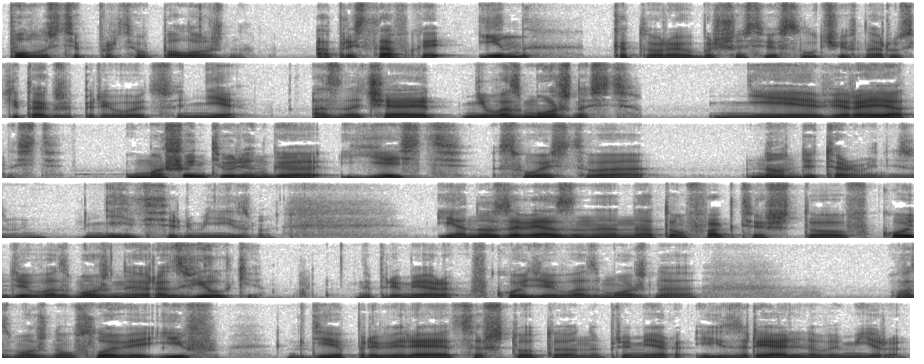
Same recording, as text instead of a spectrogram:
полностью противоположно. А приставка «in», которая в большинстве случаев на русский также переводится «не», означает невозможность, невероятность. У машин Тюринга есть свойство non-determinism, недетерминизма. И оно завязано на том факте, что в коде возможны развилки — Например, в коде возможно, возможно условие if, где проверяется что-то, например, из реального мира.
